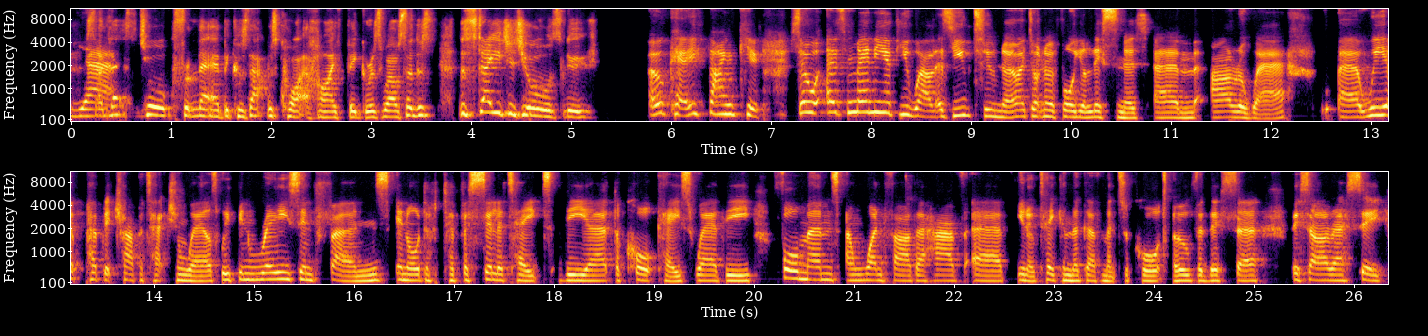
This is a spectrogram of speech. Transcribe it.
Yeah. So let's talk from there because that was quite a high figure as well. So the the stage is yours, Lou. Okay, thank you. So, as many of you, well, as you two know, I don't know if all your listeners um, are aware, uh, we at Public Child Protection Wales, we've been raising funds in order to facilitate the uh, the court case where the four mums and one father have, uh, you know, taken the government to court over this uh, this RSE.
